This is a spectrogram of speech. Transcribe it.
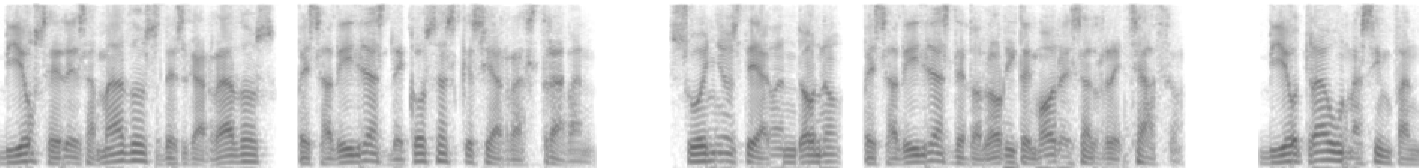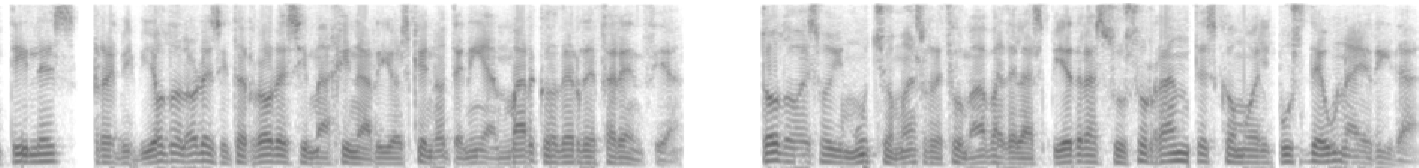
Vio seres amados desgarrados, pesadillas de cosas que se arrastraban. Sueños de abandono, pesadillas de dolor y temores al rechazo. Vio traumas infantiles, revivió dolores y terrores imaginarios que no tenían marco de referencia. Todo eso y mucho más rezumaba de las piedras susurrantes como el pus de una herida.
